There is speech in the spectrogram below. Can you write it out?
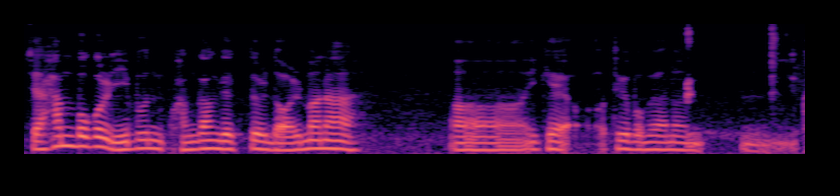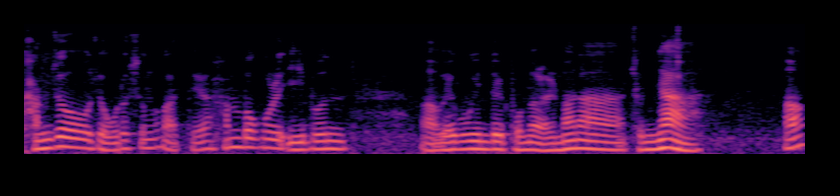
이제 한복을 입은 관광객들도 얼마나 어 이렇게 어떻게 보면은 음, 강조적으로 쓴 것 같아요. 한복을 입은 어, 외국인들 보면 얼마나 좋냐, 어?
